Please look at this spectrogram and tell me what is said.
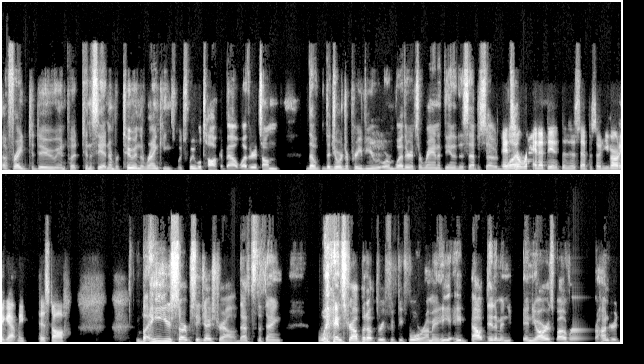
afraid to do and put Tennessee at number two in the rankings, which we will talk about, whether it's on the the Georgia preview or whether it's a rant at the end of this episode. It's what, a rant at the end of this episode. You've already got me pissed off. But he usurped CJ Stroud. That's the thing. When Stroud put up 354, I mean, he he outdid him in, in yards by over 100.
